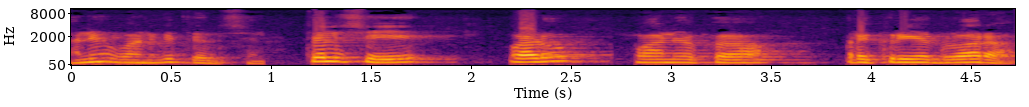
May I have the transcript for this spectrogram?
అని వానికి తెలిసింది. తెలిసి వాడు వాని యొక్క ప్రక్రియ ద్వారా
